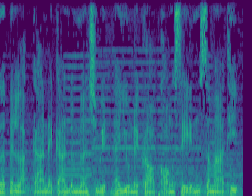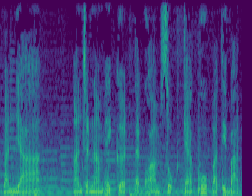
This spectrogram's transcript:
พื่อเป็นหลักการในการดำเนินชีวิตให้อยู่ในกรอบของศีล สมาธิปัญญา อันจะนำให้เกิดแต่ความสุขแก่ผู้ปฏิบัติ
